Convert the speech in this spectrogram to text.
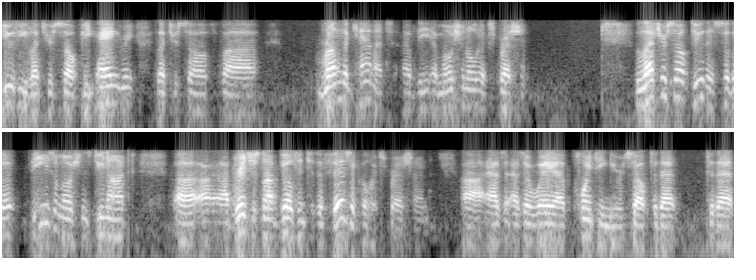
beauty. Let yourself be angry. Let yourself uh, run the gamut of the emotional expression. Let yourself do this so that these emotions do not, uh, a bridge is not built into the physical expression uh, as as a way of pointing yourself to that to that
